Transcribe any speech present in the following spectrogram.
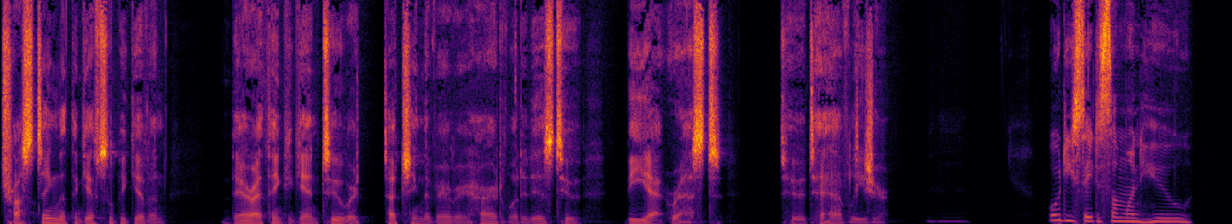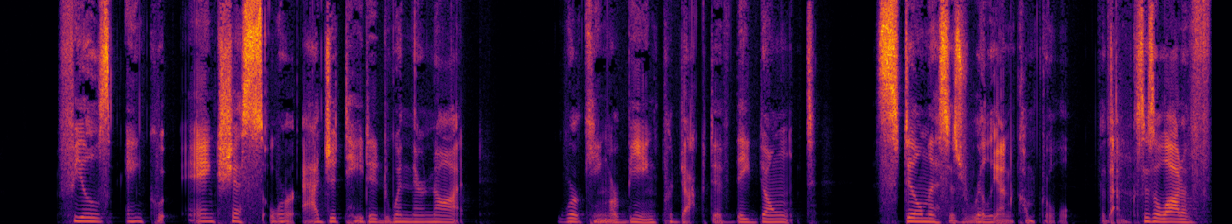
trusting that the gifts will be given, there I think again too, we're touching the very, very heart of what it is to be at rest, to to have leisure. Mm-hmm. What would you say to someone who feels anxious or agitated when they're not working or being productive? They don't. Stillness is really uncomfortable for them because there's a lot of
